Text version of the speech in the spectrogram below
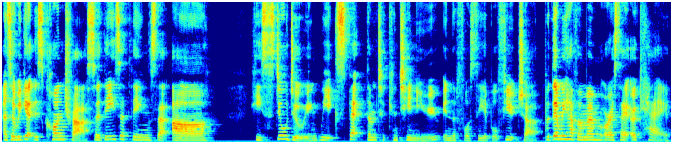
And so we get this contrast. So these are things that are he's still doing. We expect them to continue in the foreseeable future. But then we have a moment where I say, okay,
